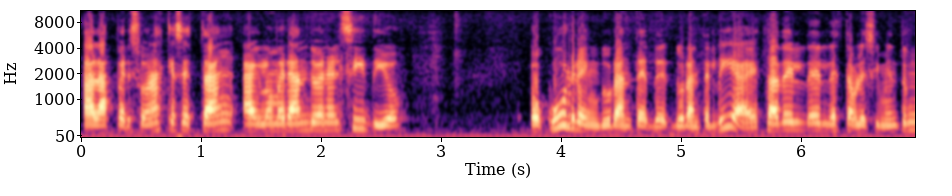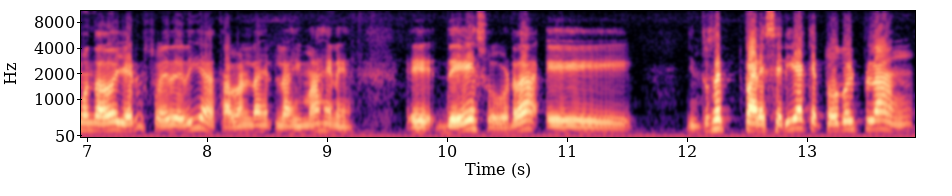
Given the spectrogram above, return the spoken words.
a las personas que se están aglomerando en el sitio, ocurren durante, durante el día. Esta del, establecimiento en Condado ayer fue de día, estaban las, imágenes eh, de eso, ¿verdad? Eh, entonces parecería que todo el plan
